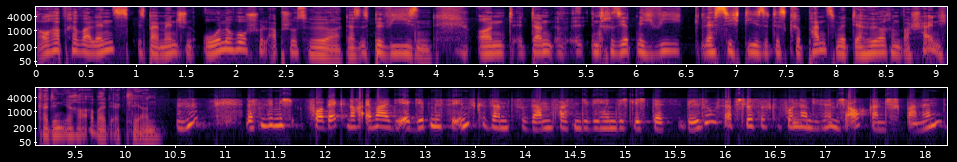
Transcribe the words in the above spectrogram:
Raucherprävalenz ist bei Menschen ohne Hochschulabschluss höher. Das ist bewiesen. Und dann äh, interessiert mich, wie lässt sich diese Diskrepanz mit der höheren Wahrscheinlichkeit in Ihrer Arbeit erklären? Mhm. Lassen Sie mich vorweg noch einmal die Ergebnisse insgesamt zusammenfassen, die wir hinsichtlich des Bildungsabschlusses gefunden haben. Die sind nämlich auch ganz spannend.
